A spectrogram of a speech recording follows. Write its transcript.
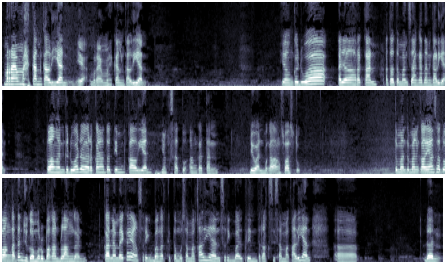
meremehkan kalian ya meremehkan kalian. Yang kedua adalah rekan atau teman seangkatan kalian. Pelanggan kedua adalah rekan atau tim kalian yang satu angkatan Dewan Penggalang Swastu. Teman-teman kalian satu angkatan juga merupakan pelanggan. Karena mereka yang sering banget ketemu sama kalian, sering banget berinteraksi sama kalian, uh, dan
